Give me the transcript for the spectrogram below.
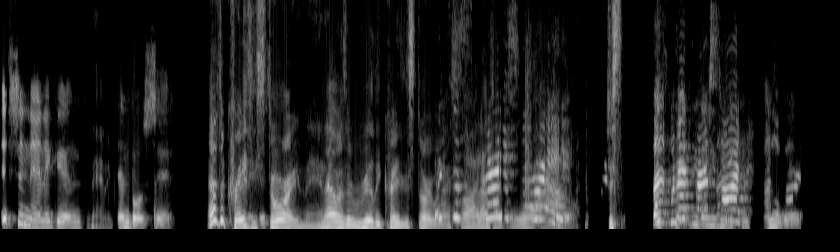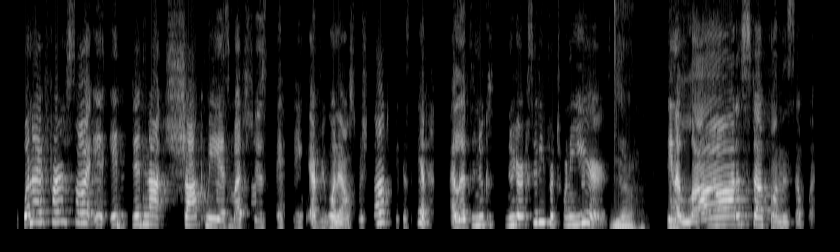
It's shenanigans Shenanigans. and bullshit. That was a crazy story, man. That was a really crazy story when It's I a saw it. I was like, story. wow. Just but when I first saw it, some fun of it. when I first saw it, it, it did not shock me as much as I think everyone else was shocked because again, I lived in New, New York City for 20 years. yeah. Seen a lot of stuff on the subway.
